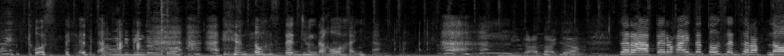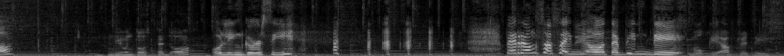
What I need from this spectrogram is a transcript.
toasted. Parang may bibingka dito. Yung toasted yung nakuha niya. Bibingka ata ito ah. Sarap, pero kahit na toasted, sarap, no? Hindi yung toasted oh. O lingersy. pero yung sa side ni Yeah. Otep, hindi. Smoky aftertaste.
